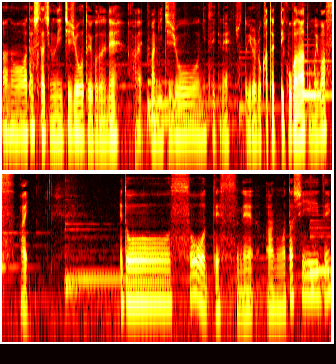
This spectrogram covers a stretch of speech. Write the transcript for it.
あの、私たちの日常ということでね、はい。まあ、日常についてね、ちょっといろいろ語っていこうかなと思います。はい。えっと、そうですね。あの、私、前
